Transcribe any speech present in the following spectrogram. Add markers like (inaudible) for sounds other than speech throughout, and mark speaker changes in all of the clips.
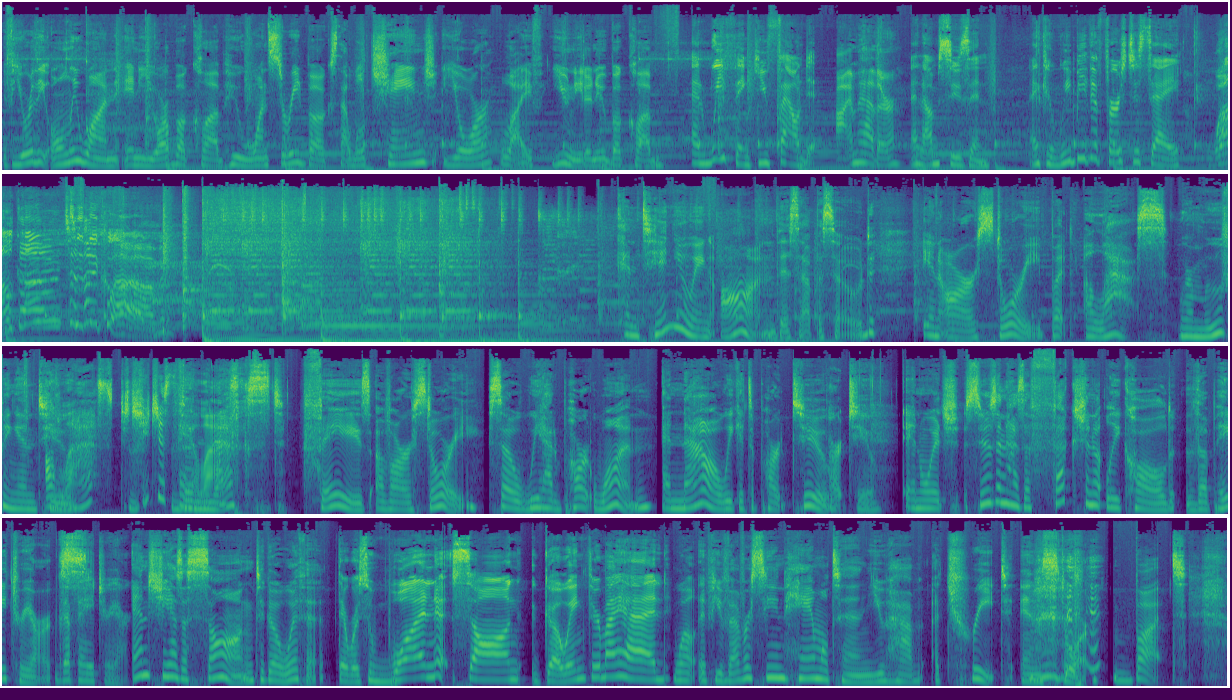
Speaker 1: If you're the only one in your book club who wants to read books that will change your life, you need a new book club.
Speaker 2: And we think you found it.
Speaker 1: I'm Heather.
Speaker 2: And I'm Susan. And can we be the first to say,
Speaker 1: Welcome, Welcome to, to, the, the club. club. Continuing on this episode, in our story, but alas, we're moving into
Speaker 2: alas. Did she just say
Speaker 1: the
Speaker 2: alas?
Speaker 1: next phase of our story? So we had part one, and now we get to part two.
Speaker 2: Part two.
Speaker 1: In which Susan has affectionately called the patriarchs.
Speaker 2: The patriarchs.
Speaker 1: And she has a song to go with it.
Speaker 2: There was one song going through my head.
Speaker 1: Well, if you've ever seen Hamilton, you have a treat in store. (laughs) but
